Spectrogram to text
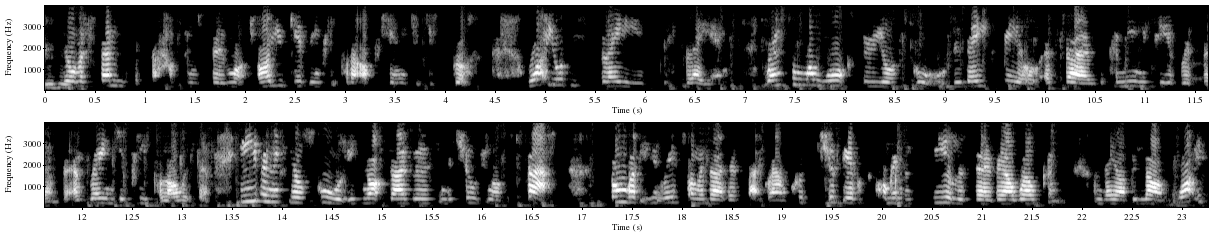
Mhm. your assembly that happens so much? Are you giving people that opportunity to discuss? What are your displays displaying? When someone walks through your school, do they feel as though the community is with them, that a range of people are with them? Even if your school is not diverse in the children or the staff, somebody who is from a diverse background could should be able to come in and feel as though they are welcome and they are belong. What is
